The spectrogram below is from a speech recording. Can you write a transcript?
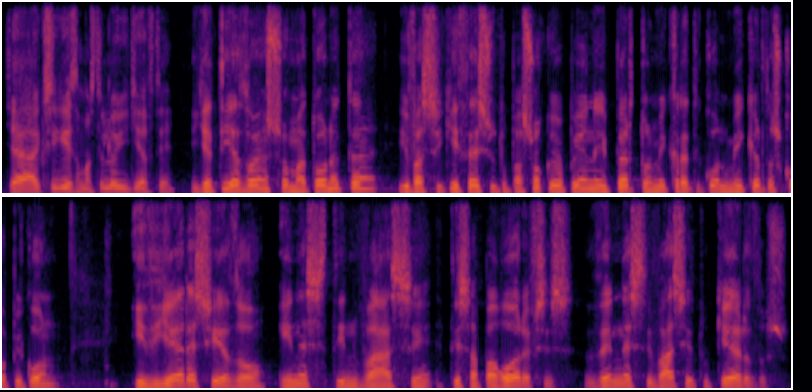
Και εξηγήστε μας τη λογική αυτή. Γιατί εδώ ενσωματώνεται η βασική θέση του Πασόκ, η οποία είναι υπέρ των μη κρατικών, μη κερδοσκοπικών. Η διαίρεση εδώ είναι στην βάση της απαγόρευσης, δεν είναι στη βάση του κέρδους.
